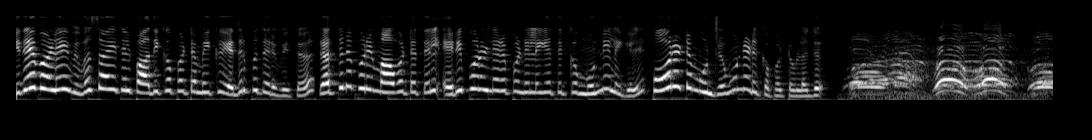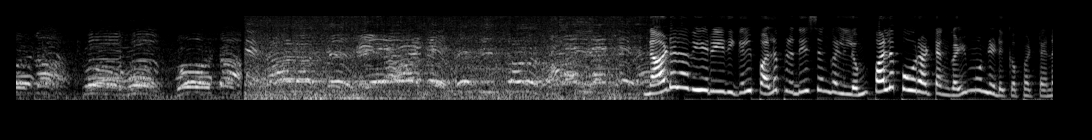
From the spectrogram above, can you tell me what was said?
இதேவேளை விவசாயத்தில் பாதிக்கப்பட்டமைக்கு எதிர்ப்பு தெரிவித்து ரத்தினபுரி மாவட்டத்தில் எரிபொருள் நிரப்பு நிலையத்திற்கு முன்னிலையில் போராட்டம் ஒன்று முன்னெடுக்கப்பட்டுள்ளது. நாடளாவிய ரீதியில் பல பிரதேசங்களிலும் பல போராட்டங்கள் முன்னெடுக்கப்பட்டன.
